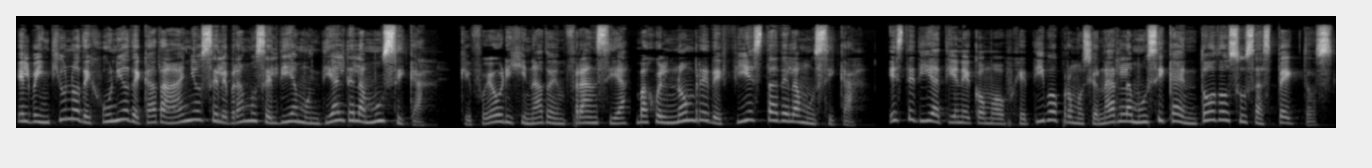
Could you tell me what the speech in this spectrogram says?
El 21 de junio de cada año celebramos el Día Mundial de la Música, que fue originado en Francia bajo el nombre de Fiesta de la Música. Este día tiene como objetivo promocionar la música en todos sus aspectos,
